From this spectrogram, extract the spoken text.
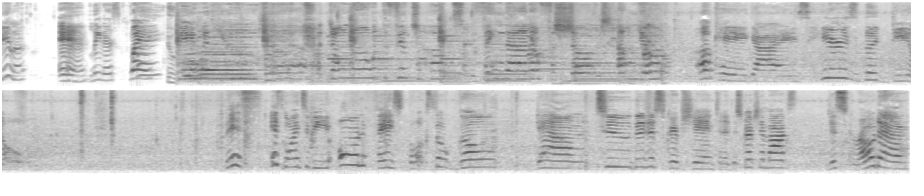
Mila, and Lina's way. Be with you, yeah. I don't know what the future holds. Only thing that I know for sure is I'm yours. Okay, guys, here's the deal. This is going to be on Facebook, so go down to the description, to the description box. Just scroll down,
